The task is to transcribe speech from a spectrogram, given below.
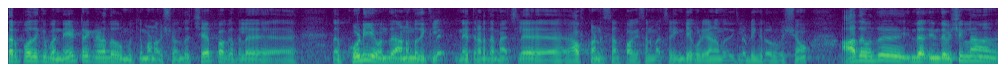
தற்போதைக்கு இப்போ நேற்றைக்கு நடந்த ஒரு முக்கியமான விஷயம் வந்து சேப்பாக்கத்தில் இந்த கொடியை வந்து அனுமதிக்கல. நேற்று நடந்த மேட்ச்சில் ஆப்கானிஸ்தான் பாகிஸ்தான் மேட்ச்சில் இந்திய கொடி அனுமதிக்கல அப்படிங்கிற ஒரு விஷயம். அதை வந்து இந்த இந்த விஷயம்லாம்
